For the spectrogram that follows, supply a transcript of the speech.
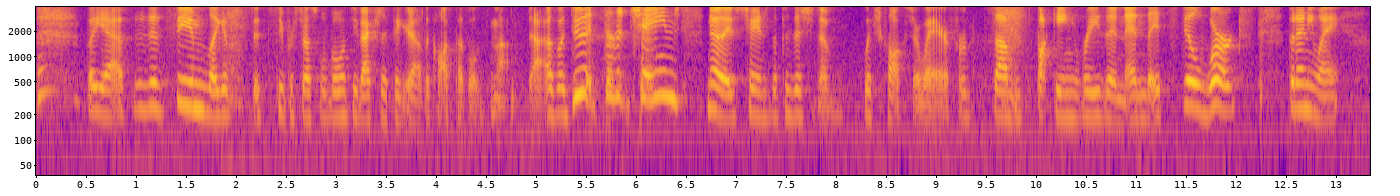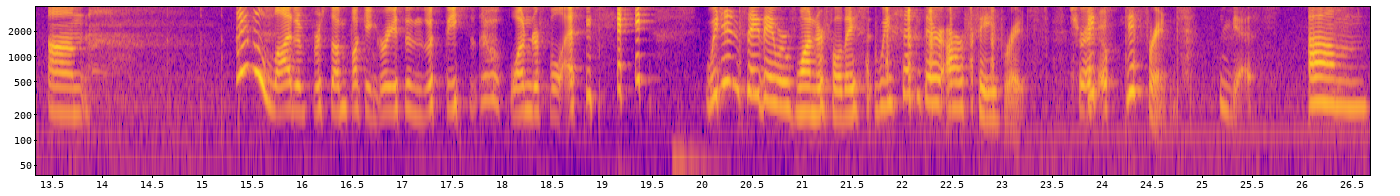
but yeah, it, it seems like it's it's super stressful. But once you've actually figured out the clock puzzle, it's not. I was like, dude, it does it change? No, they just changed the position of which clocks are where for some fucking reason, and it still works. But anyway, um, I have a lot of for some fucking reasons with these wonderful endings. We didn't say they were wonderful. They we said they're our favorites. It's true. It's different. yes. Um.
